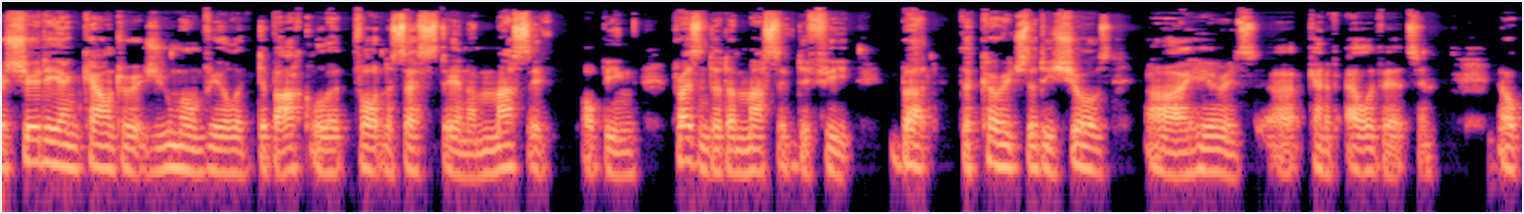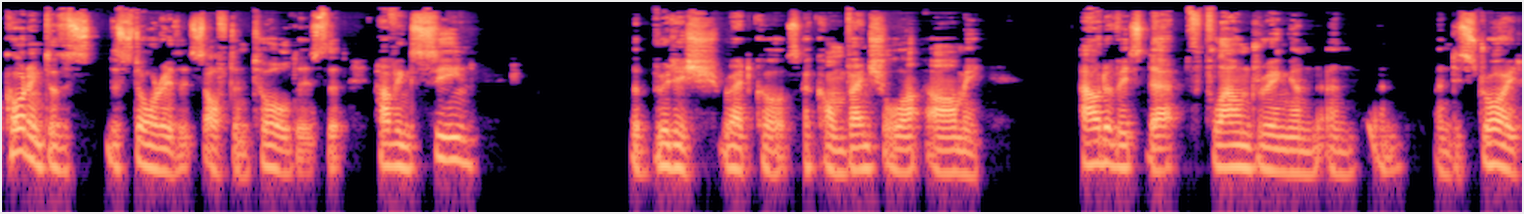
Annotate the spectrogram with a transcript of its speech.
a shady encounter at Jumonville, a debacle at Fort Necessity, and a massive of being present at a massive defeat. But the courage that he shows uh, here is uh, kind of elevates him. Now, according to the, the story that's often told, is that having seen the British redcoats, a conventional army, out of its depth, floundering and, and, and, and destroyed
